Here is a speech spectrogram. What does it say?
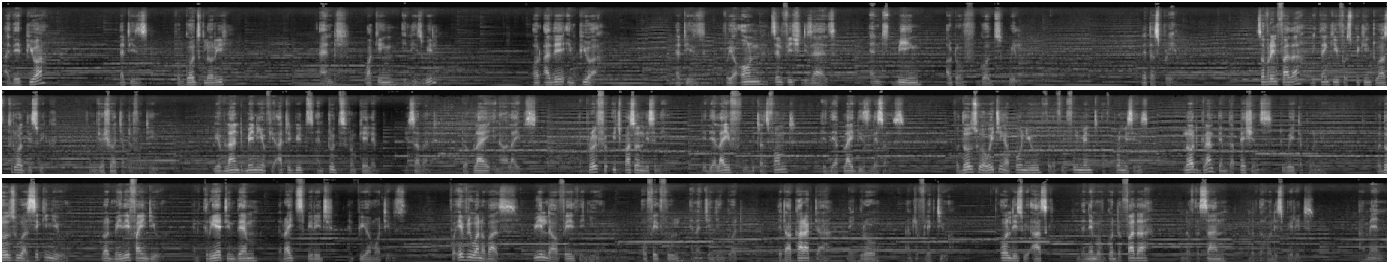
Are they pure? That is, for God's glory and working in His will? Or are they impure? That is, for your own selfish desires and being out of God's will. Let us pray. Sovereign Father, we thank you for speaking to us throughout this week from Joshua chapter 14. We have learned many of your attributes and truths from Caleb, your servant, to apply in our lives. I pray for each person listening that their life will be transformed as they apply these lessons. For those who are waiting upon you for the fulfillment of promises, Lord, grant them the patience to wait upon you. For those who are seeking you, Lord, may they find you and create in them the right spirit and pure motives. For every one of us, build our faith in you, O faithful and unchanging God, that our character may grow and reflect you. All this we ask in the name of God the Father, and of the Son, and of the Holy Spirit. Amen.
